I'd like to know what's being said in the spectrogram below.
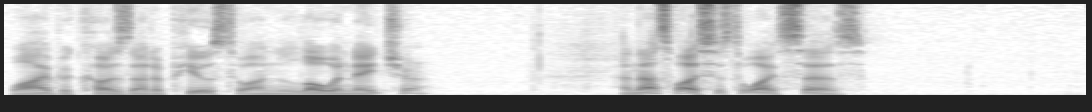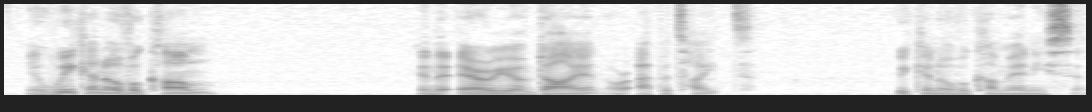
Why? Because that appeals to our lower nature. And that's why Sister White says if we can overcome in the area of diet or appetite, we can overcome any sin.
